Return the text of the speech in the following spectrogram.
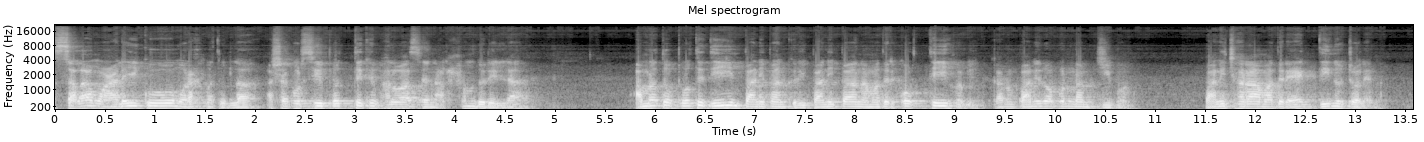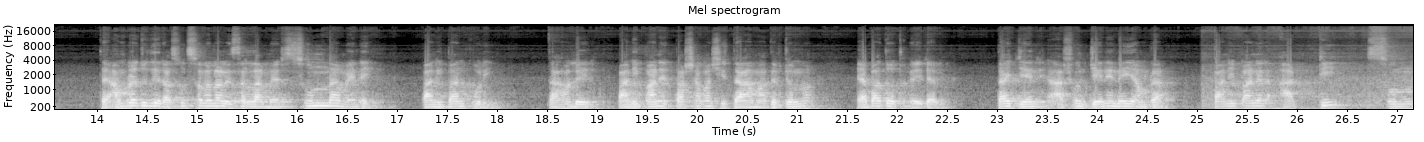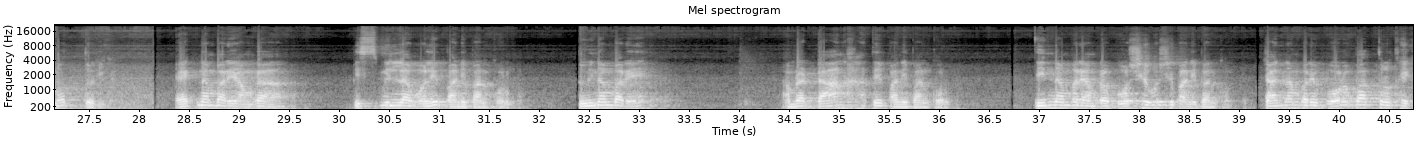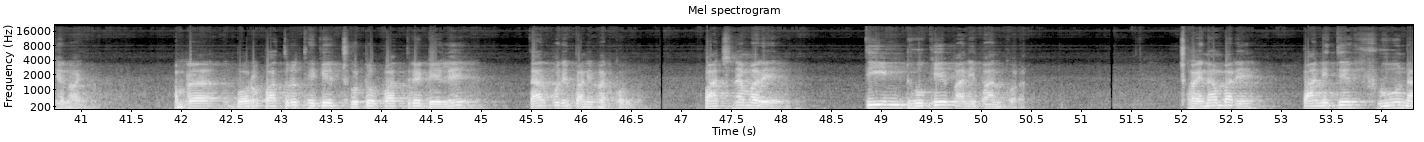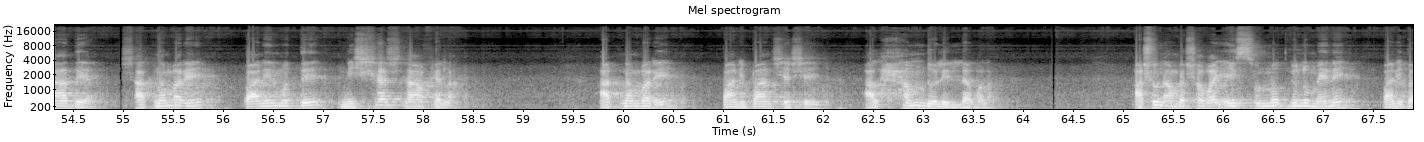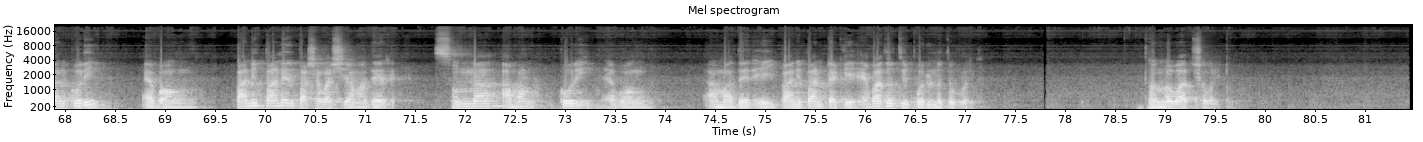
আসসালামু আলাইকুম রহমতুল্লাহ আশা করছি প্রত্যেকে ভালো আছেন, আলহামদুলিল্লাহ। আমরা তো প্রতিদিন পানি পান করি, পানি পান আমাদের করতেই হবে, কারণ পানির অপর নাম জীবন। পানি ছাড়া আমাদের একদিনও চলে না। তাই আমরা যদি রাসুল সাল্লাহ সাল্লামের সুন্না মেনে পানি পান করি, তাহলে পানি পানের পাশাপাশি তা আমাদের জন্য আবাদত হয়ে যাবে। তাই জেনে, আসুন জেনে নেই আমরা পানি পানের আটটি সুন্নত তরিকা এক নম্বরে আমরা বিসমিল্লা বলে পানি পান করব। দুই নম্বরে আমরা ডান হাতে পানি পান করব। তিন নম্বরে আমরা বসে বসে পানি পান করব। চার নম্বরে বড় পাত্র থেকে নয়। আমরা বড় পাত্র থেকে ছোট পাত্রে ঢেলে তারপরে পানি পান করব। পাঁচ নম্বরে তিন ঢুকে পানি পান করা। ছয় নম্বরে পানিতে ফু না দেয়া। সাত নম্বরে পানির মধ্যে নিঃশ্বাস না ফেলা। আট নম্বরে, পানি পান শেষে, আলহামদুলিল্লাহ বলা। আসুন আমরা সবাই এই সুন্নতগুলো মেনে পানি পান করি এবং পানি পানের পাশাপাশি আমাদের সুন্না আমল করি এবং আমাদের এই পানি পানটাকে এবাদতে পরিণত করি। ধন্যবাদ সবাইকে।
